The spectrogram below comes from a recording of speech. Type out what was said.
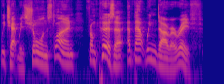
we chat with Sean Sloan from PIRSA about Windara Reef.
